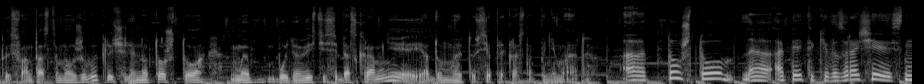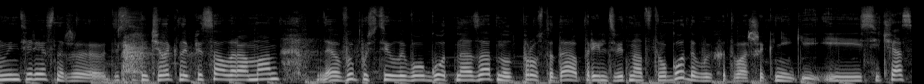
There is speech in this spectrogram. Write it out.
То есть фантасты мы уже выключили, но то, что мы будем вести себя скромнее, я думаю, это все прекрасно понимают. А то, что, э, опять-таки, возвращаясь, ну, интересно же, действительно, человек написал роман, э, выпустил его год назад, ну, просто, да, апрель 19 года выход вашей книги, и сейчас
